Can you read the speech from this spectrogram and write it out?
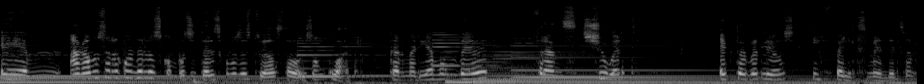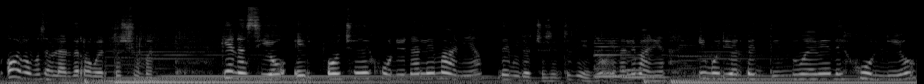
Em, hagamos un recuento de los compositores que hemos estudiado hasta hoy, son cuatro. Maria von Weber, Franz Schubert, Héctor Berlioz y Félix Mendelssohn. Hoy vamos a hablar de Roberto Schumann, que nació el 8 de junio en Alemania, de 1810, ¿no? En Alemania, y murió el 29 de julio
